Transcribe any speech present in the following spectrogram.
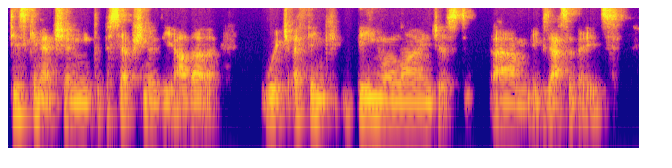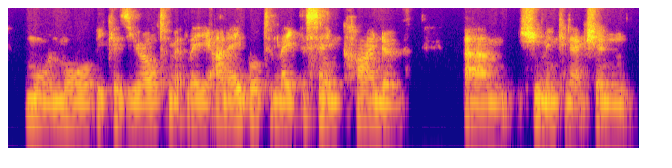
disconnection, the perception of the other, which I think being online just um, exacerbates more and more because you're ultimately unable to make the same kind of um, human connection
